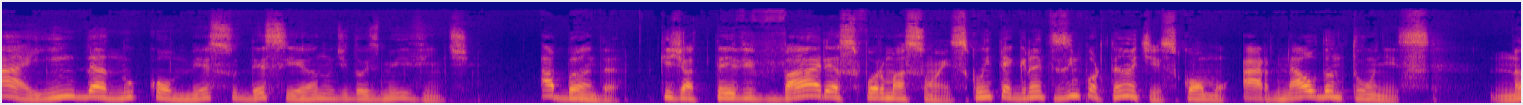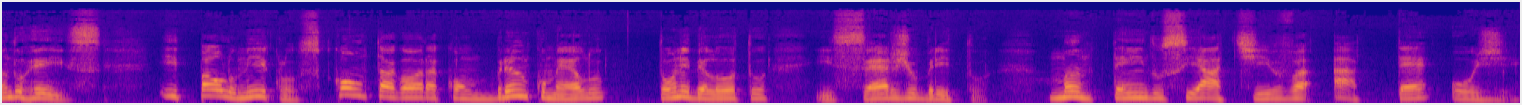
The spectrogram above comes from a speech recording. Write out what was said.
ainda no começo desse ano de 2020. A banda, que já teve várias formações com integrantes importantes como Arnaldo Antunes, Nando Reis e Paulo Miklos, conta agora com Branco Melo, Tony Belotto e Sérgio Brito, mantendo-se ativa até hoje.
